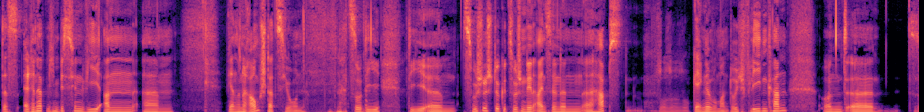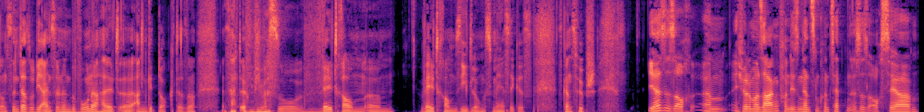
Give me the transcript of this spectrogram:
das erinnert mich ein bisschen wie an ähm, wie an so eine Raumstation. Man hat so die die ähm, Zwischenstücke zwischen den einzelnen äh, Hubs, so, so, so Gänge, wo man durchfliegen kann und äh, sonst sind da so die einzelnen Bewohner halt äh, angedockt. Also es hat irgendwie was so Weltraum ähm, Weltraumsiedlungsmäßiges. Ist ganz hübsch. Ja, es ist auch, ähm, ich würde mal sagen, von diesen ganzen Konzepten ist es auch sehr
